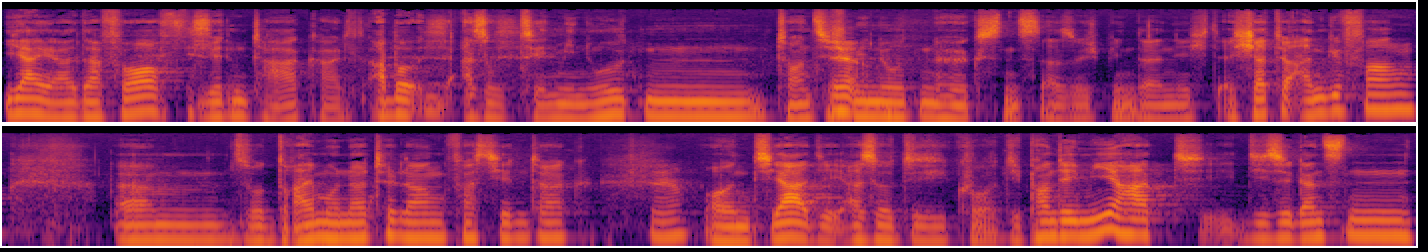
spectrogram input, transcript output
Ja, ja, davor jeden Tag halt. Aber also 10 Minuten, 20 Ja. Minuten höchstens. Also ich bin da nicht. Ich hatte angefangen, ähm, so drei Monate lang, fast jeden Tag. Ja. Und ja, die, also die, die Pandemie hat diese ganzen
